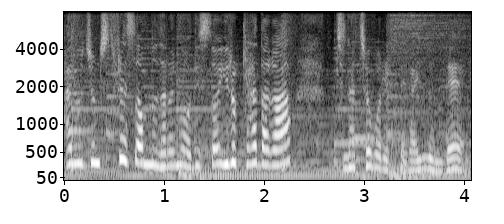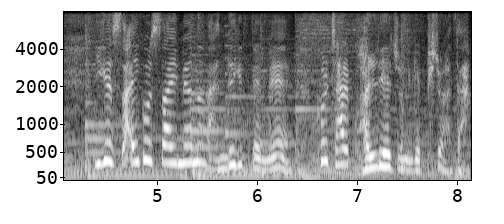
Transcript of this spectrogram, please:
아 요즘 스트레스 없는 사람이 어디 있어 이렇게 하다가 지나쳐 버릴 때가 있는데 이게 쌓이고 쌓이면은 안 되기 때문에 그걸 잘 관리해 주는 게 필요하다.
